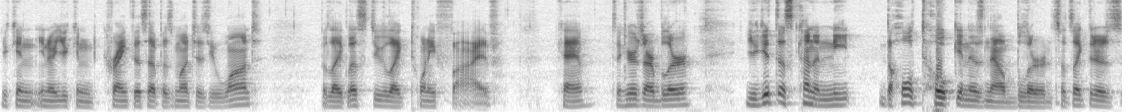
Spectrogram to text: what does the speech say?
You can, you know, you can crank this up as much as you want. But like, let's do like 25. Okay, so here's our blur. You get this kind of neat, the whole token is now blurred. So it's like there's,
